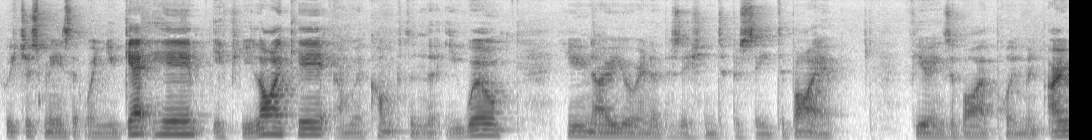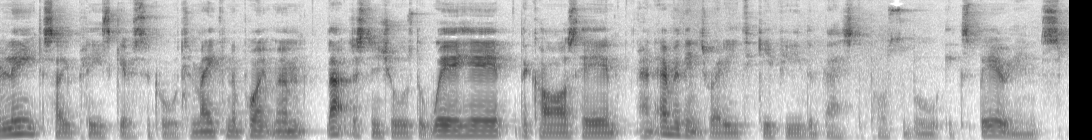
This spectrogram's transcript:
which just means that when you get here, if you like it, and we're confident that you will, you know you're in a position to proceed to buy it. Viewings are by appointment only, so please give us a call to make an appointment. That just ensures that we're here, the car's here, and everything's ready to give you the best possible experience.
